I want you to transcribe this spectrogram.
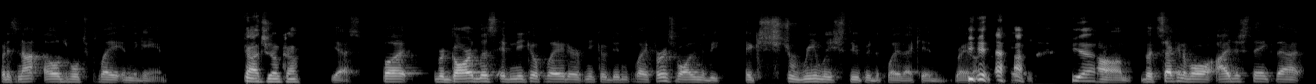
but it's not eligible to play in the game. Gotcha. Okay. Yes. But regardless, if Nico played or if Nico didn't play, first of all, I think it'd be extremely stupid to play that kid right now. Yeah. Um, but second of all, I just think that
